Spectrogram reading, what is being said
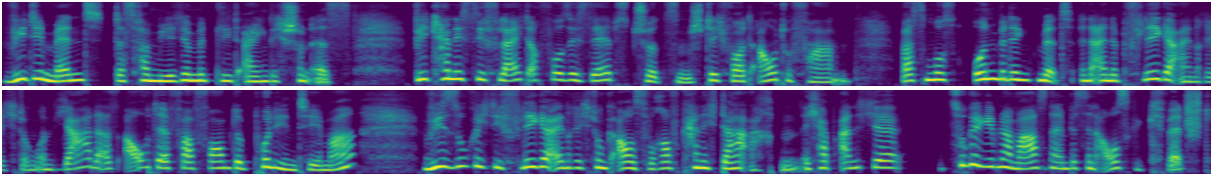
wie dement das Familienmitglied eigentlich schon ist? Wie kann ich sie vielleicht auch vor sich selbst schützen? Stichwort Autofahren. Was muss unbedingt mit in eine Pflegeeinrichtung? Und ja, da ist auch der verformte Pulli ein Thema. Wie suche ich die Pflegeeinrichtung aus? Worauf kann ich da achten? Ich habe Antje zugegebenermaßen ein bisschen ausgequetscht,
